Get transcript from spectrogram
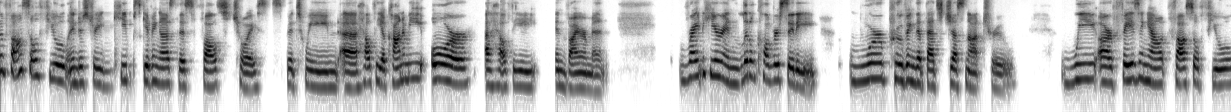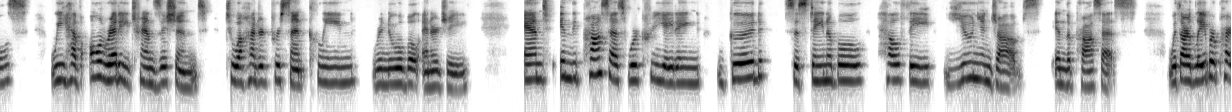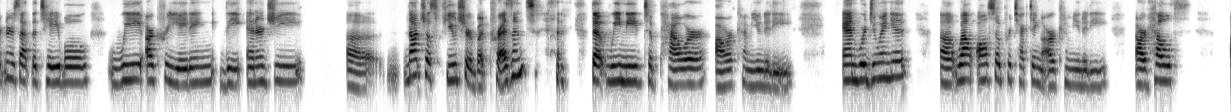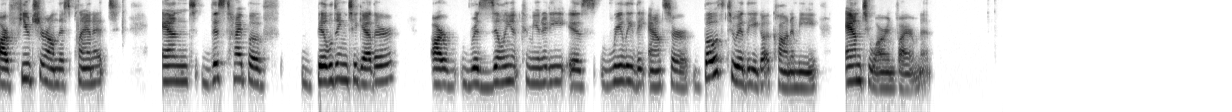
the fossil fuel industry keeps giving us this false choice between a healthy economy or a healthy environment. Right here in Little Culver City, we're proving that that's just not true. We are phasing out fossil fuels. We have already transitioned to 100% clean, renewable energy. And in the process, we're creating good, sustainable, healthy union jobs in the process. With our labor partners at the table, we are creating the energy, uh, not just future, but present, that we need to power our community. And we're doing it uh, while also protecting our community, our health, our future on this planet. And this type of building together our resilient community is really the answer both to the economy and to our environment.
